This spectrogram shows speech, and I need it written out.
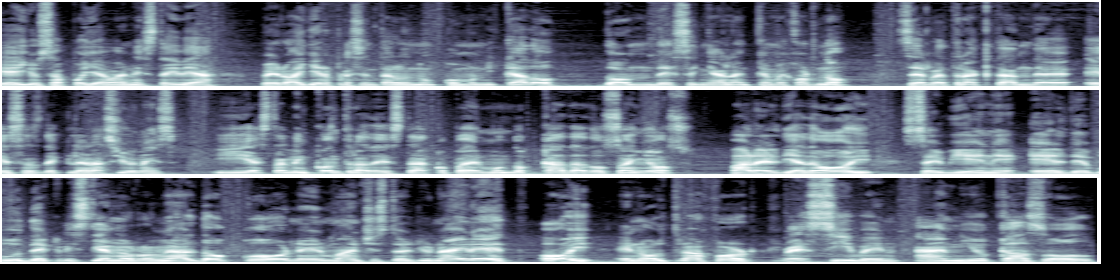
que ellos apoyaban esta idea, pero ayer presentaron un comunicado donde señalan que mejor no, se retractan de esas declaraciones y están en contra de esta Copa del Mundo cada dos años. Para el día de hoy se viene el debut de Cristiano Ronaldo con el Manchester United. Hoy en Old Trafford reciben a Newcastle.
